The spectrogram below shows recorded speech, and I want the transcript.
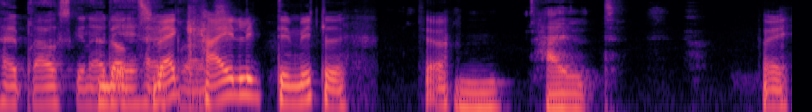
Halt brauchst genau Der die Zweck brauchst. heiligt die Mittel. So. Hm, Heilt. Hey.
